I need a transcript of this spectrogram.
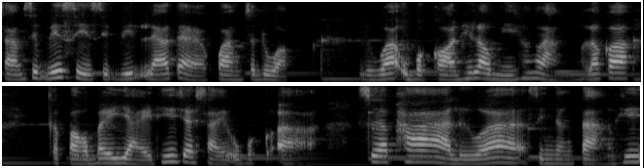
30 ลิตร 40 ลิตร แล้วแต่ความสะดวก หรือว่าอุปกรณ์ที่เรามีข้างหลัง แล้วก็กระเป๋าใบใหญ่ที่จะใส่อุปกรณ์เสื้อผ้าหรือว่าสิ่งต่างๆที่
